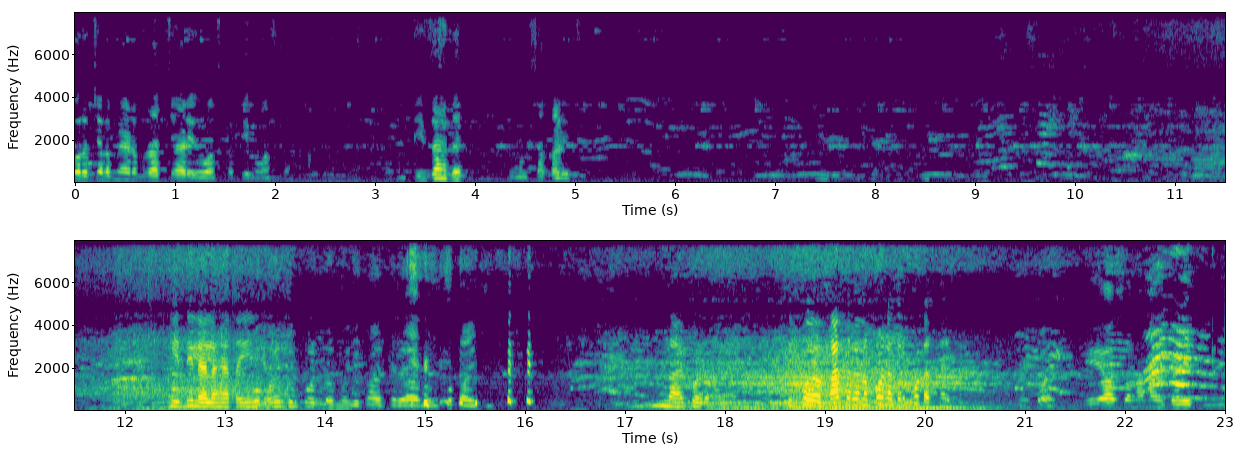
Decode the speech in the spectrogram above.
परत त्याला मॅडम रातची अडीच वाजता तीन वाजता. ती झालं मग सकाळी हे दिलेलं आहे आता इंजेक्शन पडलं म्हणजे काय तरी कुठायचं नाही पडत. कातरानं पडलं तर फुटत नाही. मग काय हे असं हाणायचं येत नाही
